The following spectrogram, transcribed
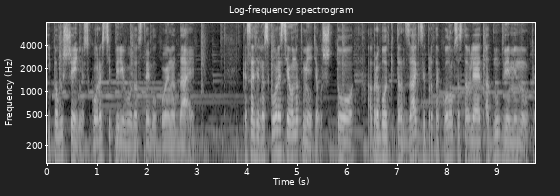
и повышения скорости перевода стейблкоина DAI. Касательно скорости он отметил, что обработки транзакций протоколом составляет 1-2 минуты,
